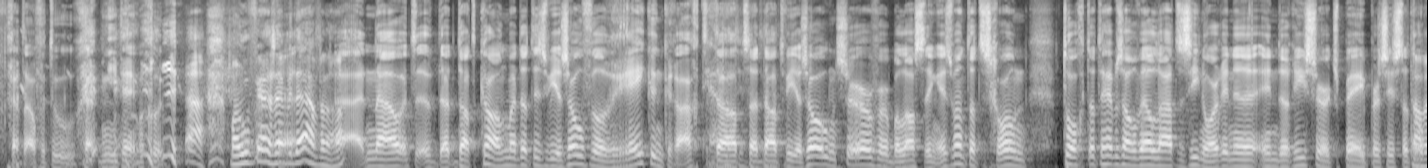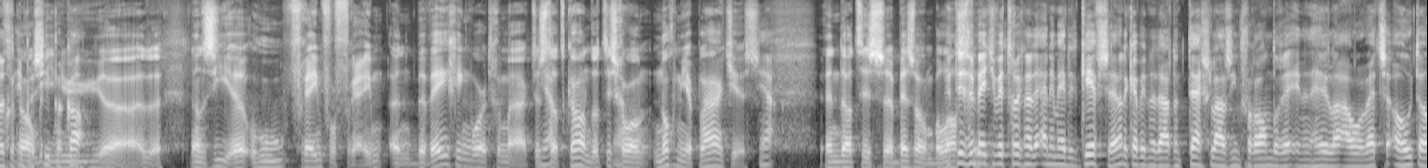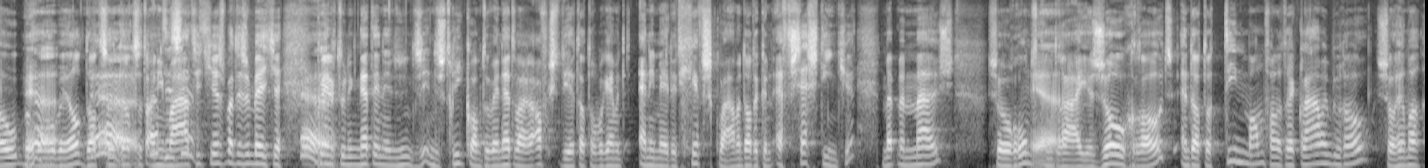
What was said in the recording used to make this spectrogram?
Gaat af en toe, gaat niet goed. Ja, maar hoe ver zijn we daarvan af? Uh, nou, het, eh, dat, dat kan, maar dat is weer zoveel rekenkracht... dat dat, dat weer zo'n serverbelasting is. Want dat is gewoon toch, dat hebben ze al wel laten zien hoor. In de, in de research papers is dat, dat opgenomen. Die nu, uh, dan zie je hoe frame voor frame een beweging wordt gemaakt. Dus dat kan. Dat is gewoon nog meer plaatjes. Ja. En dat is uh, best wel een belasting. Het is een beetje weer terug naar de animated GIFs. Hè? Want ik heb inderdaad een Tesla zien veranderen in een hele ouderwetse auto, bijvoorbeeld. Dat, ja, dat soort animatietjes. Maar het is een beetje... Ja. Ik weet nog, toen ik net in de industrie kwam, toen wij net waren afgestudeerd, dat er op een gegeven moment animated GIFs kwamen. Dat ik een F-16'tje met mijn muis zo rond kon draaien, zo groot. En dat er tien man van het reclamebureau zo helemaal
